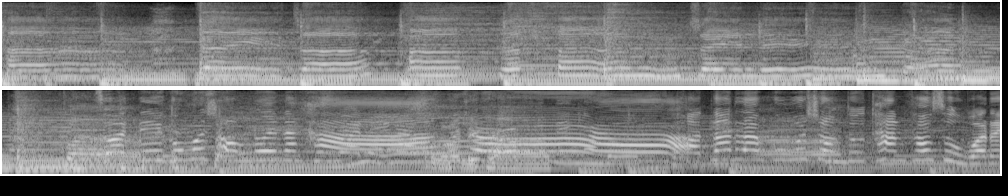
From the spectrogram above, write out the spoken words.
หา สู่วาไร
